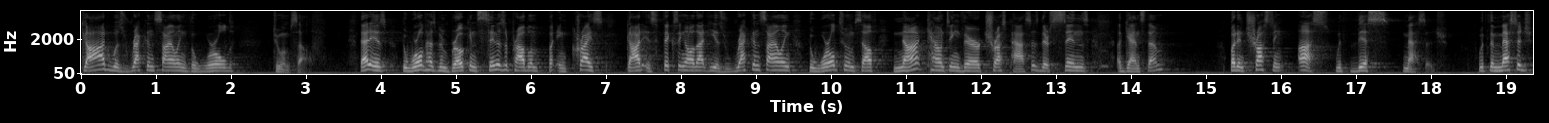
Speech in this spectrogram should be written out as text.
God was reconciling the world to himself. That is, the world has been broken, sin is a problem, but in Christ, God is fixing all that. He is reconciling the world to himself, not counting their trespasses, their sins against them, but entrusting us with this message with the message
